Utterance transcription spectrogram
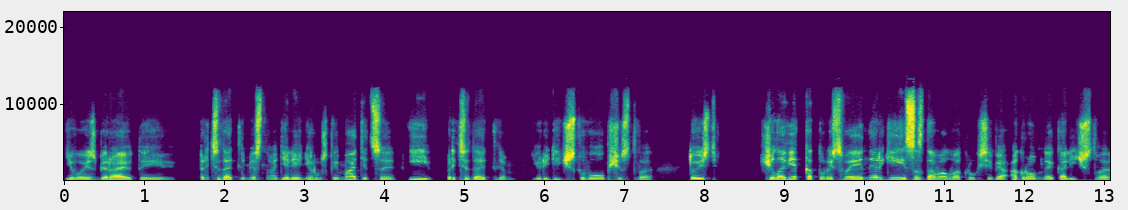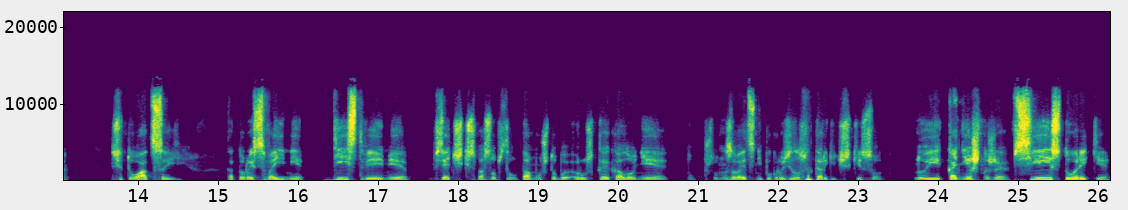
Его избирают и председателем местного отделения русской матицы, и председателем юридического общества. То есть человек, который своей энергией создавал вокруг себя огромное количество ситуаций, который своими действиями всячески способствовал тому, чтобы русская колония, ну, что называется, не погрузилась в летаргический сон. Ну и, конечно же, все историки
